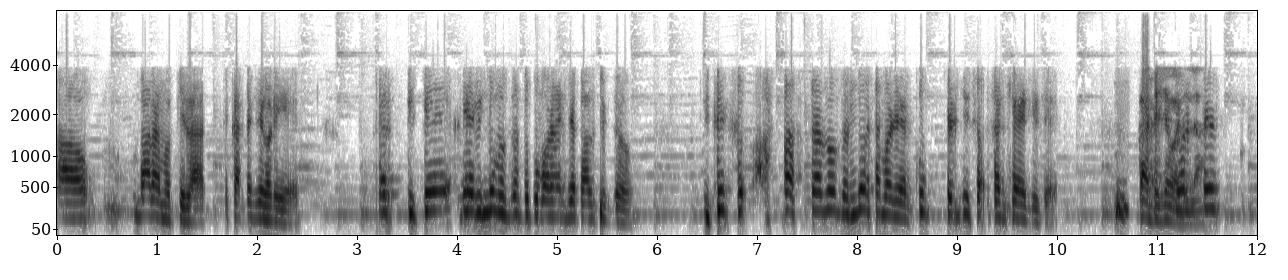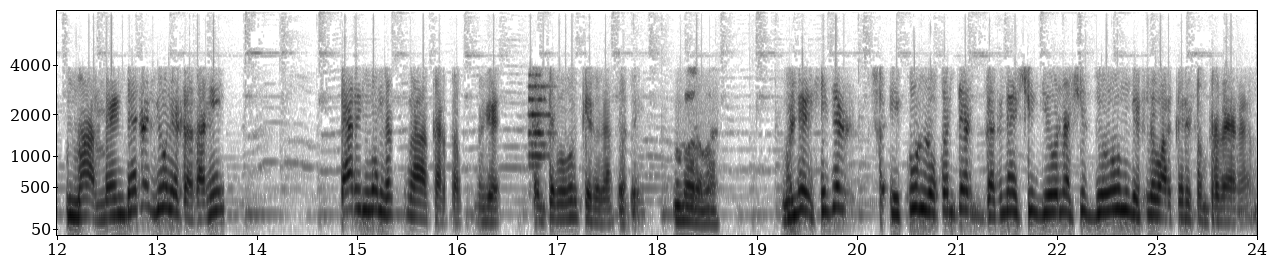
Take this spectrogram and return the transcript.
बारामतीला काट्याची घडी आहे. तर तिथे रिंगण होतं तुकोबारांच्या पालखीचं तिथे आसपासचा जो धनगर समाज आहे खूप त्यांची संख्या आहे तिथे. काट्याच्या हा मेंढ्याला घेऊन येतात आणि त्या रिंगण करतात. म्हणजे त्यांच्याबरोबर केलं जातं ते. बरोबर. म्हणजे हे जे एकूण लोकांच्या जगण्याशी जीवनाशी जुळवून घेतलं वारकरी संप्रदायानं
